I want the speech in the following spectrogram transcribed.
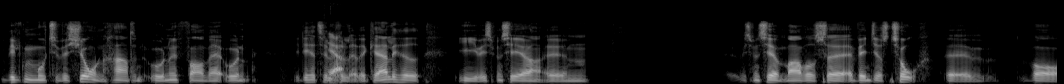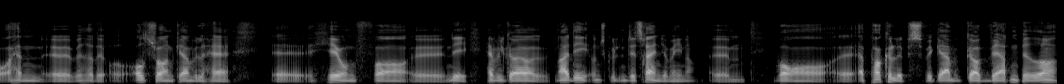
hvilken motivation har den onde for at være ond? I det her tilfælde ja. er det kærlighed. I, hvis man ser, øhm, hvis man ser Marvels uh, Avengers 2, øh, hvor han, øh, hvad hedder det, Ultron gerne vil have øh, hævn for, øh, nej, han vil gøre, nej, det, undskyld, det er træen, jeg mener, øh, hvor øh, Apocalypse vil gerne gøre verden bedre,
